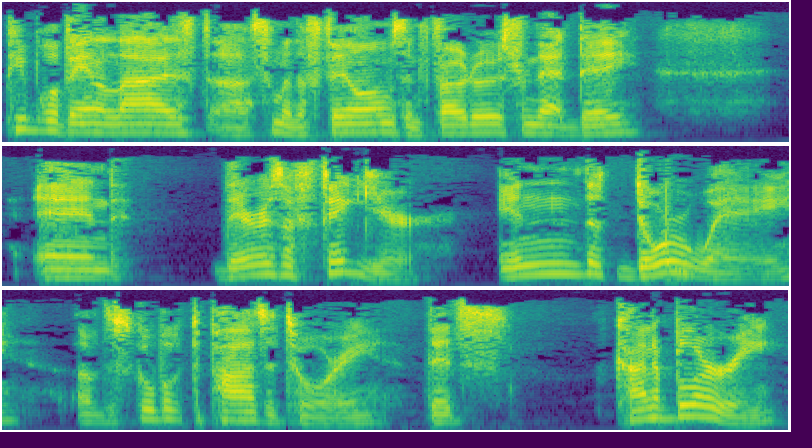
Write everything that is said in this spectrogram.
people have analyzed uh, some of the films and photos from that day, and there is a figure in the doorway of the school book depository that's kind of blurry,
